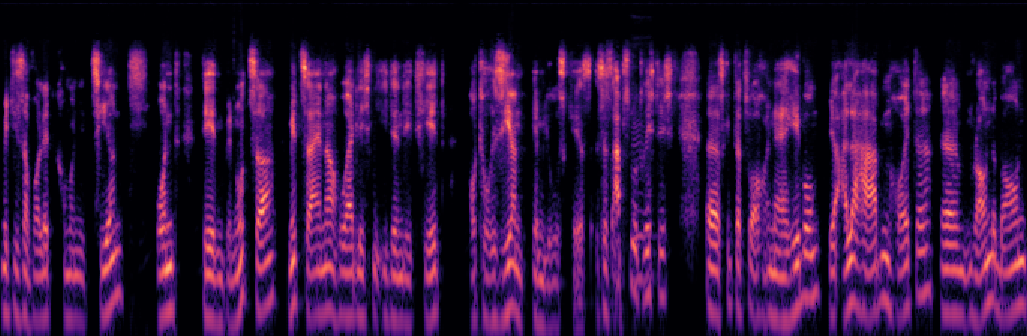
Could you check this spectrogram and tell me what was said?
mit dieser Wallet kommunizieren und den Benutzer mit seiner hoheitlichen Identität autorisieren im Use Case. Es ist absolut mhm. richtig. Äh, es gibt dazu auch eine Erhebung. Wir alle haben heute äh, roundabout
